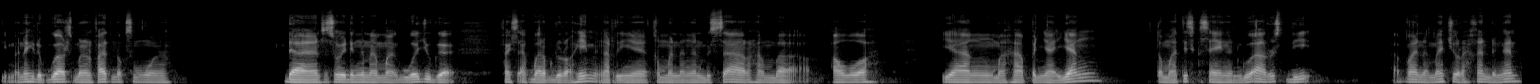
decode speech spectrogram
di mana hidup gue harus bermanfaat untuk semua. Dan sesuai dengan nama gue juga Faiz Akbar Abdul Rahim yang artinya kemenangan besar hamba Allah yang maha penyayang otomatis kesayangan gue harus di apa namanya curahkan dengan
